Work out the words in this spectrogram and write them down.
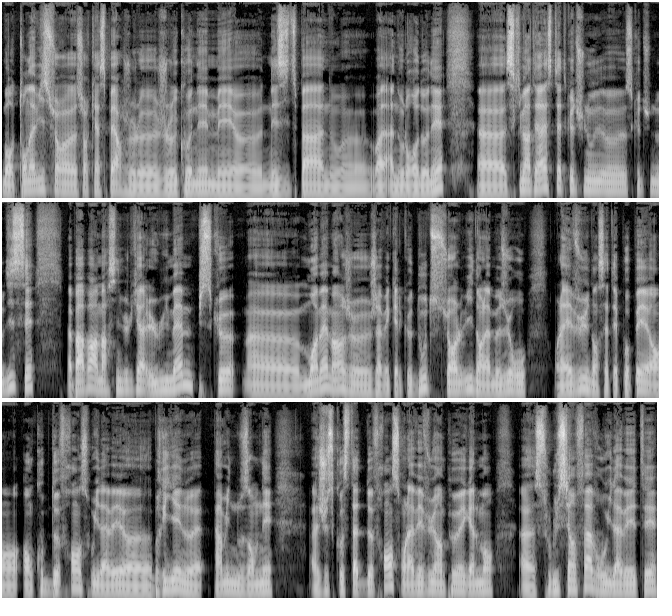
Bon, ton avis sur euh, sur Casper, je le, je le connais, mais euh, n'hésite pas à nous euh, à nous le redonner. ce qui m'intéresse, peut-être que tu nous ce que tu nous dises, c'est bah, par rapport à Marcin Bulka lui-même, puisque moi-même, hein, j'avais quelques doutes sur lui dans la mesure où on l'avait vu dans cette épopée en, en, Coupe de France où il avait brillé, permis de nous emmener jusqu'au Stade de France. On l'avait vu un peu également sous Lucien Favre où il avait été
